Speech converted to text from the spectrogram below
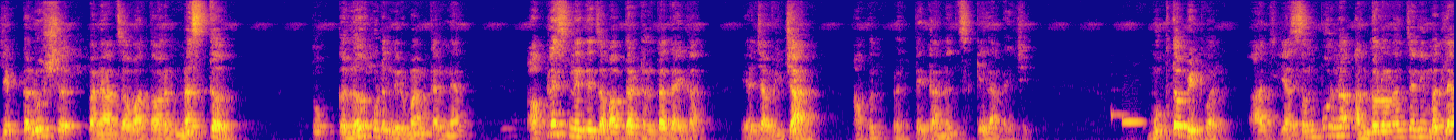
जे कलुषपणाचं वातावरण नसतं तो कलह कुठं निर्माण करण्यात आपलेच नेते जबाबदार ठरतात आहे का? याचा विचार आपण प्रत्येकानंच केला पाहिजे. मुक्तपीठवर आज या संपूर्ण आंदोलनाच्या आणि मधल्या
